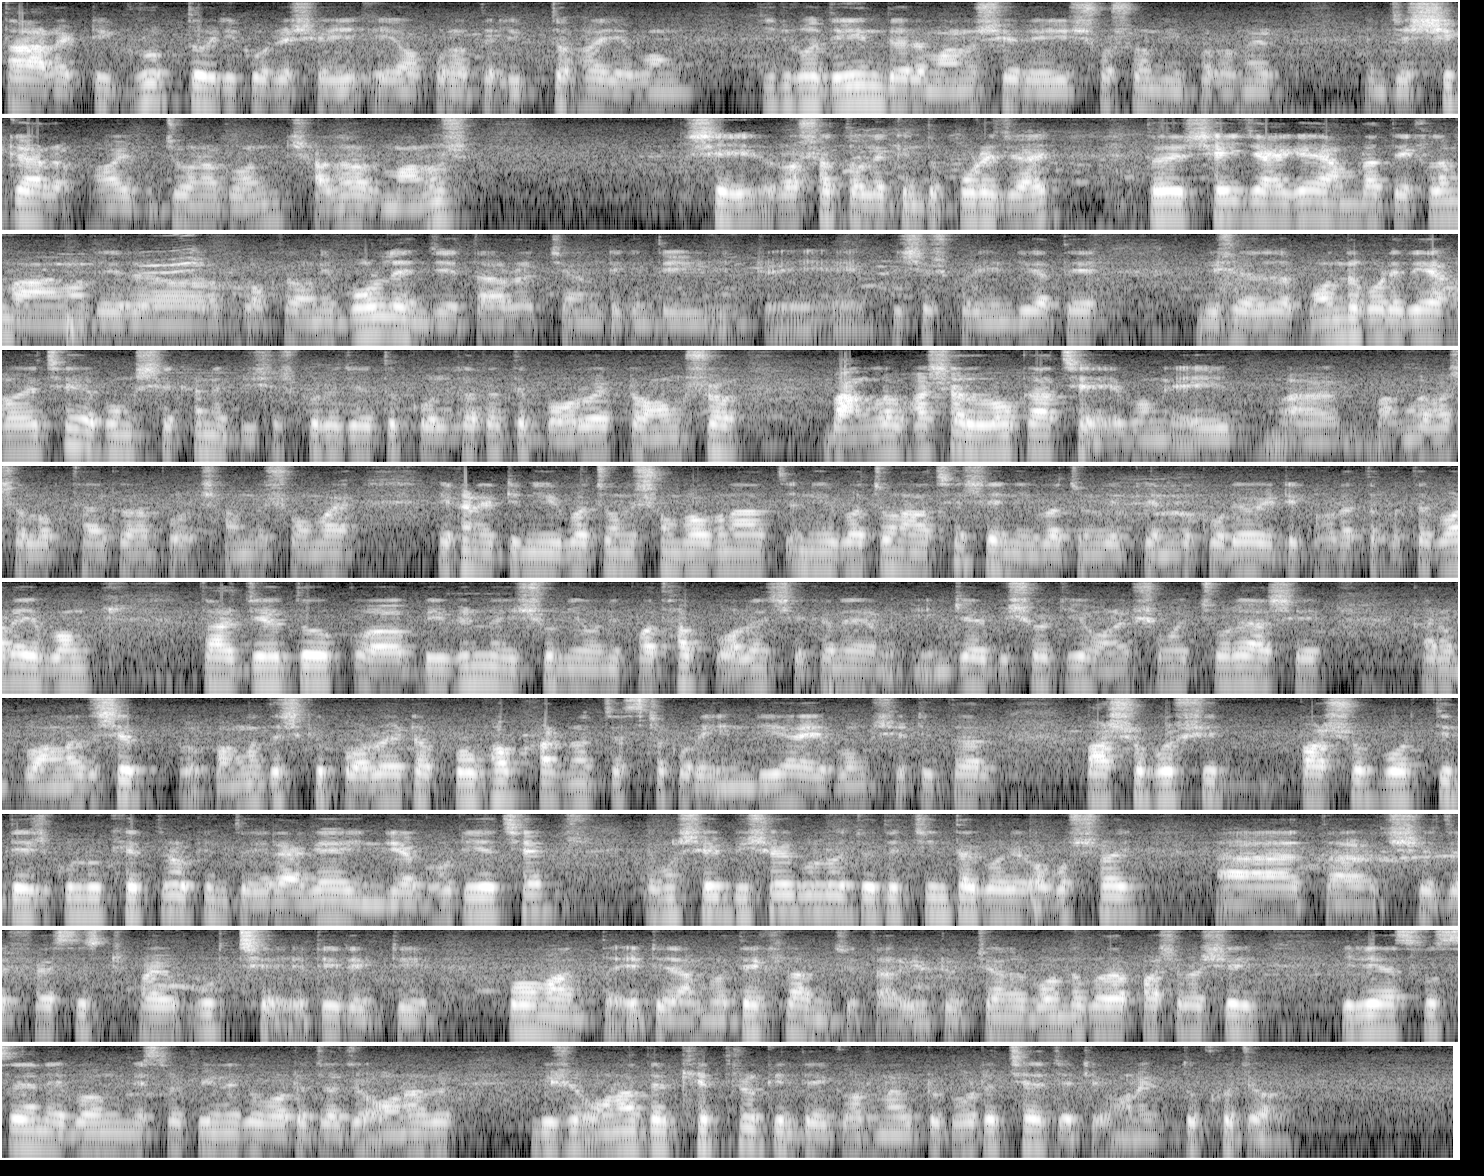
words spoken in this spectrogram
তার একটি গ্রুপ তৈরি করে সেই এই অপরাধে লিপ্ত হয় এবং দীর্ঘদিন ধরে মানুষের এই শোষণ নিপীড়নের যে শিকার হয় জনগণ, সাধারণ মানুষ, সেই রসাতলে কিন্তু পড়ে যায়। তো সেই জায়গায় আমরা দেখলাম আমাদের বক্তা উনি বললেন যে তার চ্যানেলটি কিন্তু বিশেষ করে ইন্ডিয়াতে বিশেষ বন্ধ করে দেওয়া হয়েছে এবং সেখানে বিশেষ করে যেহেতু কলকাতাতে বড় একটা অংশ বাংলা ভাষার লোক আছে এবং এই বাংলা ভাষার লোক থাকার কারণে সামনের সময় এখানে একটি নির্বাচনের সম্ভাবনা আছে, নির্বাচন আছে, সেই নির্বাচনকে কেন্দ্র করেও এটি ঘটাতে হতে পারে এবং তার যেহেতু বিভিন্ন ইস্যু নিয়ে উনি কথা বলেন, সেখানে ইন্ডিয়ার বিষয়টি অনেক সময় চলে আসে। কারণ বাংলাদেশের, বাংলাদেশকে বড় একটা প্রভাব খাটানোর চেষ্টা করে ইন্ডিয়া এবং সেটি তার পার্শ্ববর্তী পার্শ্ববর্তী দেশগুলোর ক্ষেত্রেও কিন্তু এর আগে ইন্ডিয়া ঘটিয়েছে। এবং সেই বিষয়গুলো যদি চিন্তা করে, অবশ্যই তার সে যে ফ্যাসিস্ট হয়ে উঠছে, এটির একটি প্রমাণ, এটি আমরা দেখলাম যে তার ইউটিউব চ্যানেল বন্ধ করার পাশাপাশি ইলিয়াস হোসেন এবং মিস্টার পিনাকি ভট্টাচার্য ওনার বিষয়, ওনাদের ক্ষেত্রেও কিন্তু এই ঘটনাগুলো ঘটেছে, যেটি অনেক দুঃখজনক।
